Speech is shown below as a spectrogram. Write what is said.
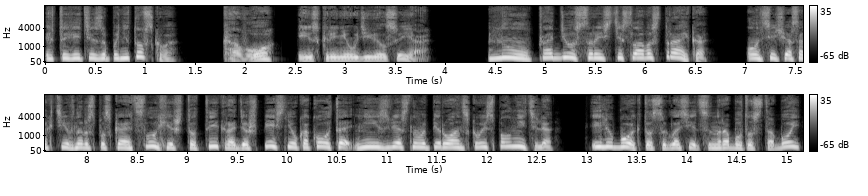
это ведь из-за Понятовского?» «Кого?» — искренне удивился я. «Ну, продюсера Истислава Страйка. Он сейчас активно распускает слухи, что ты крадешь песню у какого-то неизвестного перуанского исполнителя, и любой, кто согласится на работу с тобой,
